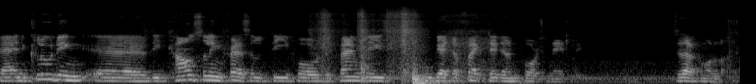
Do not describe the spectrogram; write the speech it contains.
uh, including uh, the counseling facility for the families who get affected unfortunately. جزاكم الله خير.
